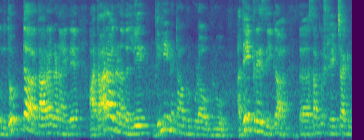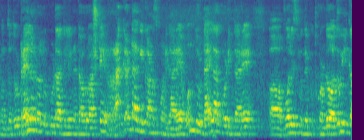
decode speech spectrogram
ಒಂದು ದೊಡ್ಡ ತಾರಾಗಣ ಇದೆ. ಆ ತಾರಾಗಣದಲ್ಲಿ ಗಿಲ್ಲಿ ನಟ ಅವರು ಕೂಡ ಒಬ್ರು. ಅದೇ ಕ್ರೇಜ್ ಈಗ ಸಾಕಷ್ಟು ಹೆಚ್ಚಾಗಿರುವಂಥದ್ದು. ಟ್ರೈಲರ್ ಅಲ್ಲೂ ಕೂಡ ಗಿಲ್ಲಿ ನಟ ಅವರು ಅಷ್ಟೇ ರಗಡ್ ಆಗಿ ಕಾಣಿಸ್ಕೊಂಡಿದ್ದಾರೆ. ಒಂದು ಡೈಲಾಗ್ ಹೊಡಿದ್ದಾರೆ ಪೊಲೀಸ್ ಮುಂದೆ ಕುತ್ಕೊಂಡು. ಅದು ಈಗ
